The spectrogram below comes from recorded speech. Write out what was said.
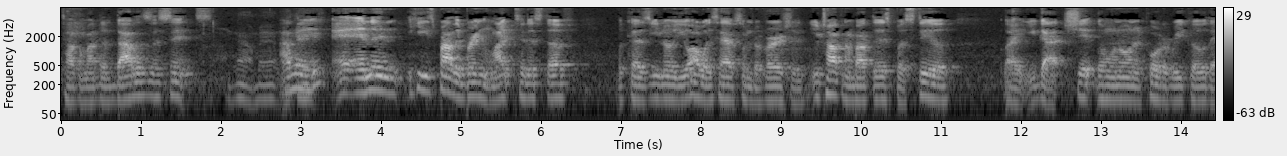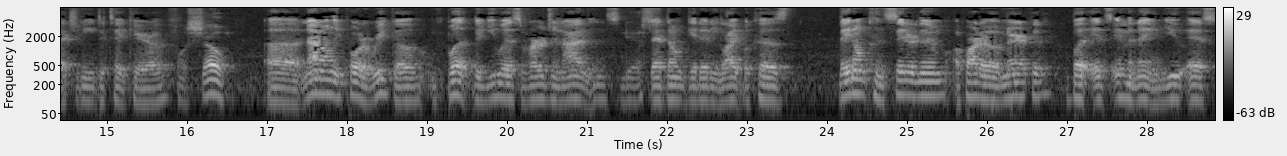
Talking about them dollars and cents. Nah, man. I, I, mean, think, and, and then he's probably bringing light to this stuff because you know you always have some diversion. You're talking about this, but still, like you got shit going on in Puerto Rico that you need to take care of. for sure. Uh, not only Puerto Rico, but the U.S. Virgin Islands Yes. that don't get any light because they don't consider them a part of America, but it's in the name U.S.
